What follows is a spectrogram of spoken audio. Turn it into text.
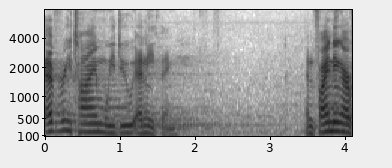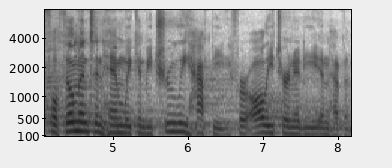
every time we do anything. And finding our fulfillment in Him, we can be truly happy for all eternity in heaven.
